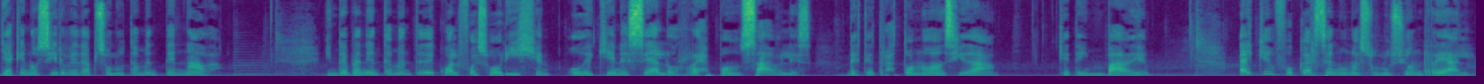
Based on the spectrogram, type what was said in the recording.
ya que no sirve de absolutamente nada. Independientemente de cuál fue su origen o de quiénes sean los responsables de este trastorno de ansiedad que te invade, hay que enfocarse en una solución real,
